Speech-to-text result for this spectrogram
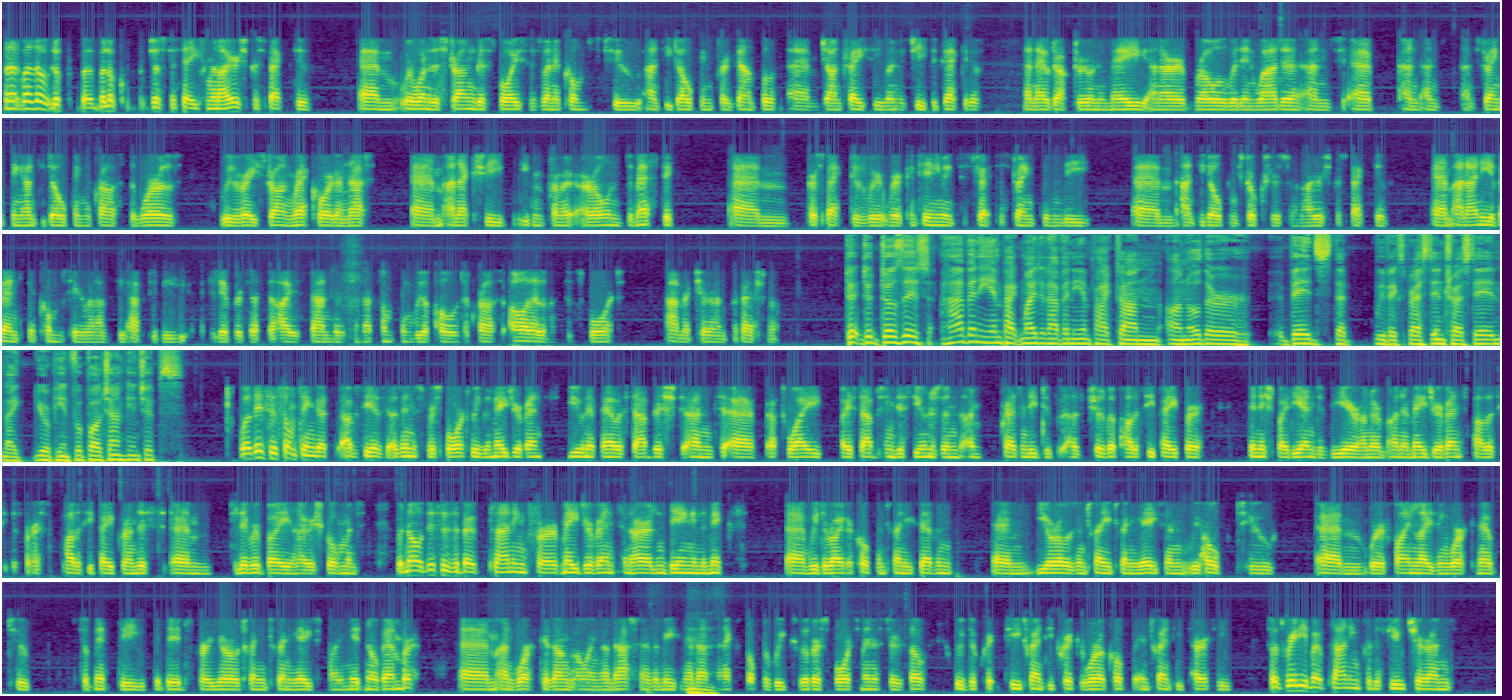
Well, look, but, look, just to say from an Irish perspective, um, we're one of the strongest voices when it comes to anti-doping. For example, um, John Treacy, when he was chief executive, and now Dr. Una May, and our role within WADA and uh, and, and and strengthening anti-doping across the world. We have a very strong record on that, um, and actually, even from our own domestic um, perspective, we're, we're continuing to, stre- to strengthen the um, anti-doping structures from an Irish perspective. Um, and any event that comes here will obviously have to be delivered at the highest standards, and that's something we uphold across all elements of sport, amateur and professional. D- d- does it have any impact? Might it have any impact on on other bids that we've expressed interest in, like European Football Championships? Well, this is something that obviously, as, as Minister for Sport, we have a major events unit now established, and uh, that's why by establishing this unit, and I'm presently to, uh, should have a policy paper finished by the end of the year on our, on our major events policy, the first policy paper on this um, delivered by an Irish government. But no, this is about planning for major events in Ireland being in the mix. Um, we the Ryder Cup in 27, um, Euros in 2028, and we hope to. Um, we're finalising work now to submit the, the bid for Euro 2028 by mid-November, um, and work is ongoing on that. There's a meeting mm. on that in the next couple of weeks with other sports ministers. So we've the T20 Cricket World Cup in 2030 so it's really about planning for the future and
